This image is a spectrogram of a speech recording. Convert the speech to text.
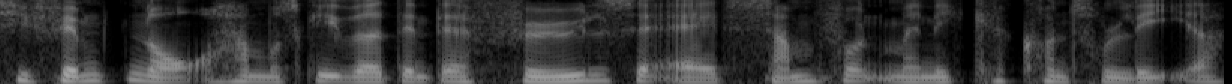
10-15 år, har måske været den der følelse af et samfund, man ikke kan kontrollere.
